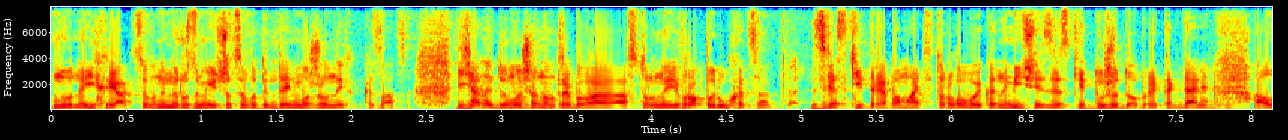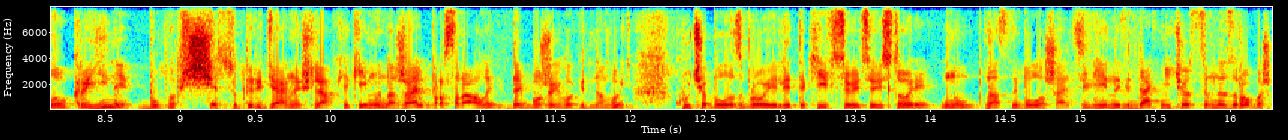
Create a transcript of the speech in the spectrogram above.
Ну на їх реакцію. Вони не розуміють, що це в один день може у них оказатися. Я не думаю, що нам треба в сторону Європи рухатися. Зв'язки треба мати, торгово-економічні зв'язки дуже добре і так далі. Але України був взагалі супер ідеальний шлях, який ми, на жаль, просрали. Дай Боже його відновити. Куча було зброї, літаків, всієї цієї історії. Ну, в нас не було шансів її не віддати, нічого з цим не зробиш.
